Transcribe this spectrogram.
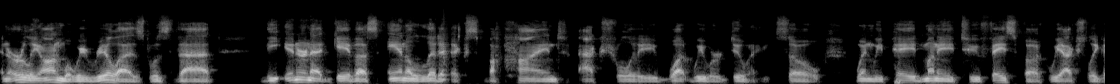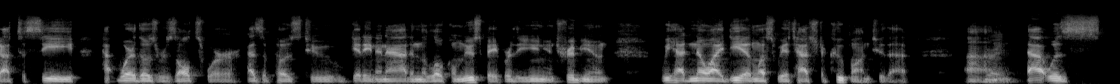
And early on, what we realized was that the internet gave us analytics behind actually what we were doing. So when we paid money to Facebook, we actually got to see where those results were, as opposed to getting an ad in the local newspaper, the Union Tribune. we had no idea unless we attached a coupon to that. Um, right. That was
